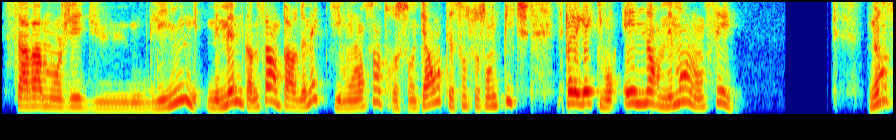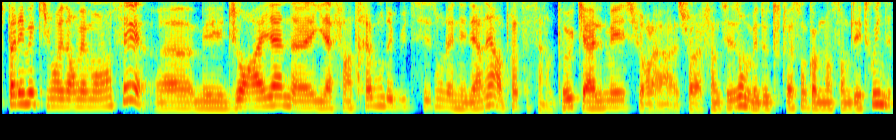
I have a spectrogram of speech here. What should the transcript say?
ça va manger du l'inning, mais même comme ça, on parle de mecs qui vont lancer entre 140 et 160 pitch. C'est pas les gars qui vont énormément lancer. Non, c'est pas les mecs qui vont énormément lancer, euh, mais Joe Ryan, euh, il a fait un très bon début de saison l'année dernière. Après, ça s'est un peu calmé sur la fin de saison, mais de toute façon, comme l'ensemble des Twins,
